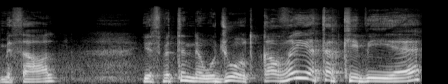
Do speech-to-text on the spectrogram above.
مثال يثبت لنا وجود قضية تركيبية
